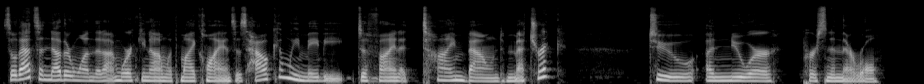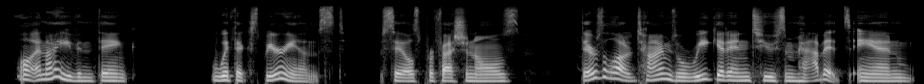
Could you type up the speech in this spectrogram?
So that's another one that I'm working on with my clients is how can we maybe define a time bound metric to a newer person in their role? Well, and I even think with experienced sales professionals, there's a lot of times where we get into some habits and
